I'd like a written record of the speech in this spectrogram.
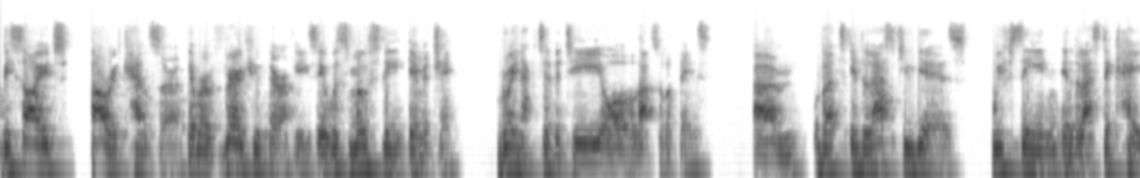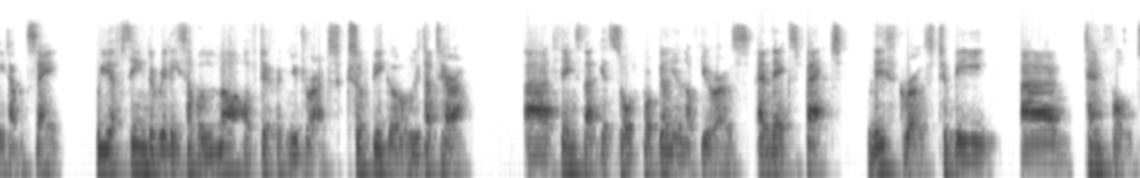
besides thyroid cancer, there were very few therapies. It was mostly imaging, brain activity, or that sort of things. Um, but in the last few years, we've seen, in the last decade, I would say, we have seen the release of a lot of different new drugs, Xofigo, Lutathera, uh, things that get sold for billions of euros. And they expect this growth to be uh, tenfold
